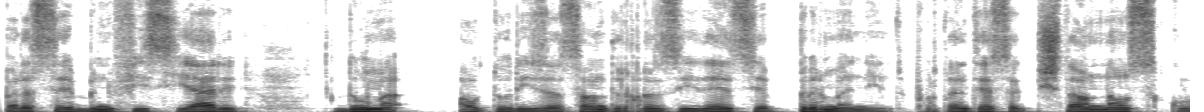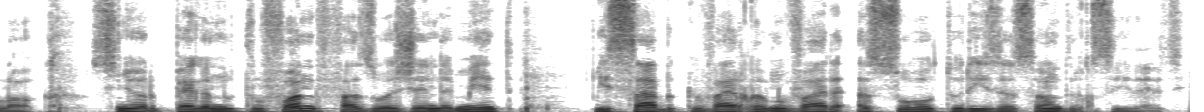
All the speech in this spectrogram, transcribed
Para ser beneficiário de uma autorização de residência permanente. Portanto, essa questão não se coloca. O senhor pega no telefone, faz o agendamento e sabe que vai renovar a sua autorização de residência.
